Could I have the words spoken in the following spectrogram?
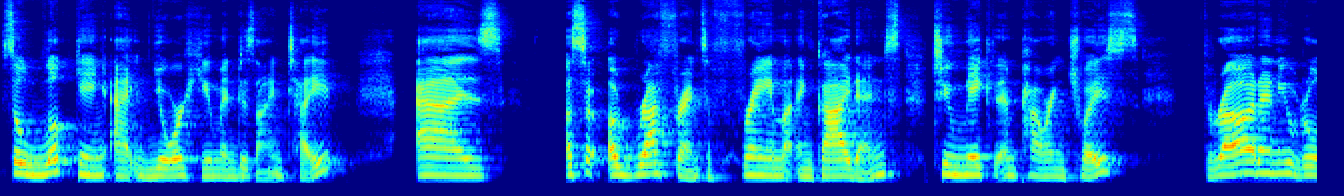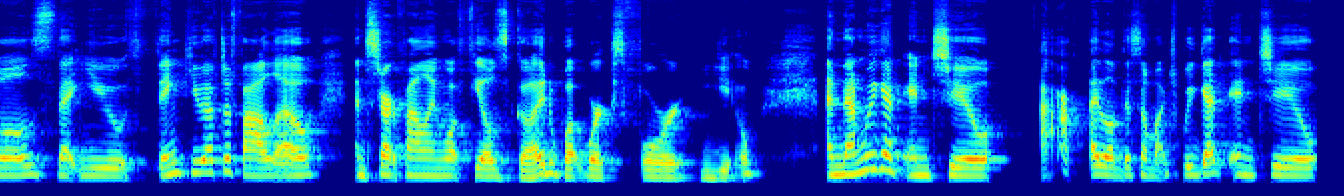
So looking at your human design type as a, a reference, a frame and guidance to make the empowering choice throw out any rules that you think you have to follow and start following what feels good, what works for you. And then we get into, ah, I love this so much. We get into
